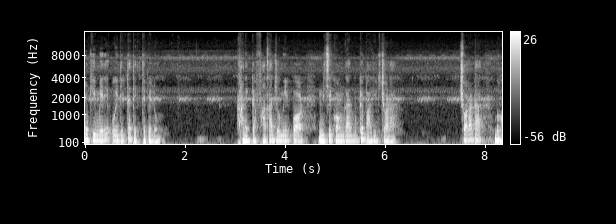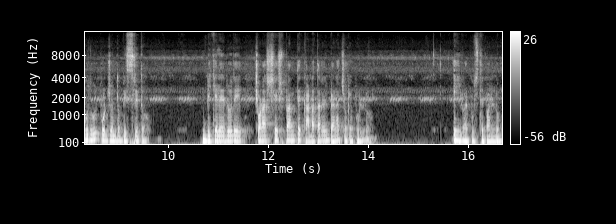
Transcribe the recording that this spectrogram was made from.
উঁকি মেরে ওই দিকটা দেখতে পেলুম। খানিকটা ফাঁকা জমির পর নিচে গঙ্গার বুকে বালির চড়া। চড়াটা বহুদূর পর্যন্ত বিস্তৃত। বিকেলের রোদে চড়ার শেষ প্রান্তে কাটাতারের বেড়া চোখে পড়ল। এইবার বুঝতে পারলুম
